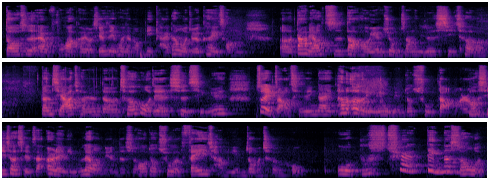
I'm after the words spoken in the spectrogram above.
都是 F 的话，可能有些事情会想要避开，但我觉得可以从呃大家比较知道，还有延续我们上一集就是西侧跟其他成员的车祸这件事情，因为最早其实应该他们二零零五年就出道嘛，然后嗯西侧其实在二零零六年的时候就出了非常严重的车祸。我不是确定那时候我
